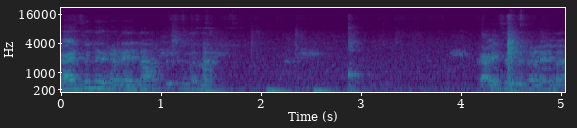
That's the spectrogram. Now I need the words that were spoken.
काय झालं रडायला? प्रश्नाला काय झालं रडायला?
